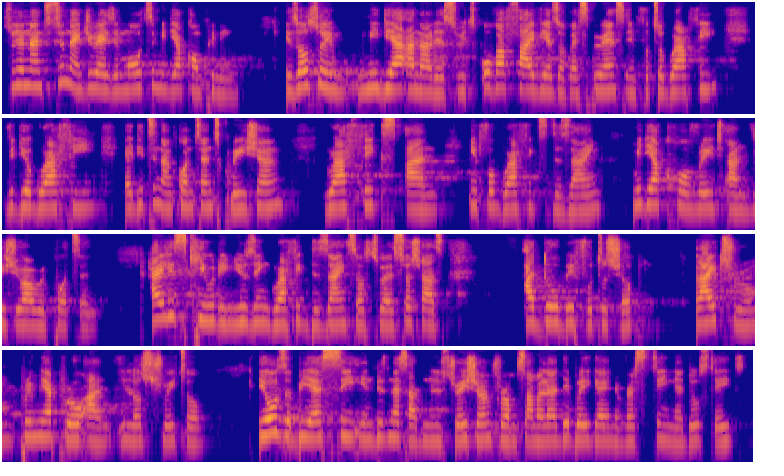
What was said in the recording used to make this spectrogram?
Studio 92 Nigeria is a multimedia company. He's also a media analyst with over five years of experience in photography, videography, editing and content creation, graphics and infographics design, media coverage, and visual reporting highly skilled in using graphic design software such as Adobe Photoshop, Lightroom, Premiere Pro, and Illustrator. He holds a BSc in Business Administration from Samuel Adegboyega University in Edo State.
